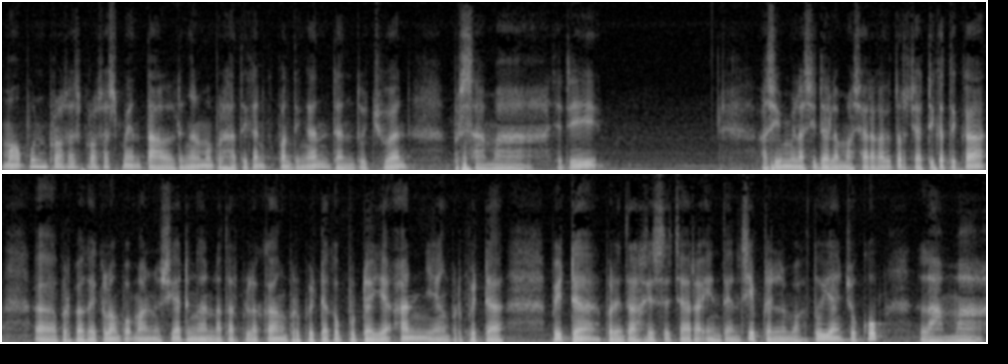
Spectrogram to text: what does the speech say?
maupun proses-proses mental dengan memperhatikan kepentingan dan tujuan bersama. Jadi asimilasi dalam masyarakat itu terjadi ketika e, berbagai kelompok manusia dengan latar belakang berbeda kebudayaan yang berbeda-beda berinteraksi secara intensif dalam waktu yang cukup lama.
